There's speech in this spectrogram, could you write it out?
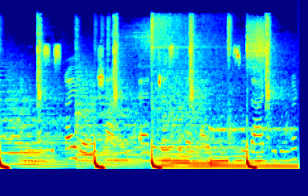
then you must subscribe our channel and press the bell icon so that you do not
